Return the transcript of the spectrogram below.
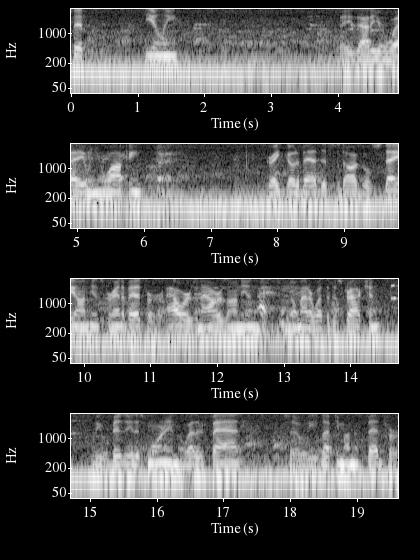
sit, heeling. Stays out of your way when you're walking. Great go to bed. This dog will stay on his Kuranda bed for hours and hours on end, no matter what the distraction. We were busy this morning, the weather's bad, so we left him on this bed for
